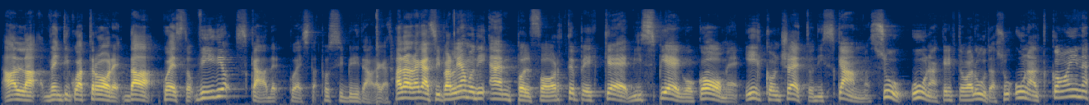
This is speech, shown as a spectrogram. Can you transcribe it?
alla 24 ore da questo video scade questa possibilità ragazzi. Allora ragazzi parliamo di Amplefort perché vi spiego come il concetto di scam su una criptovaluta su un altcoin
